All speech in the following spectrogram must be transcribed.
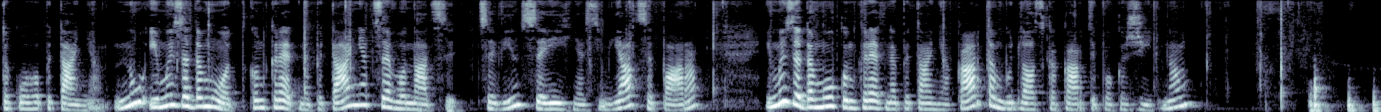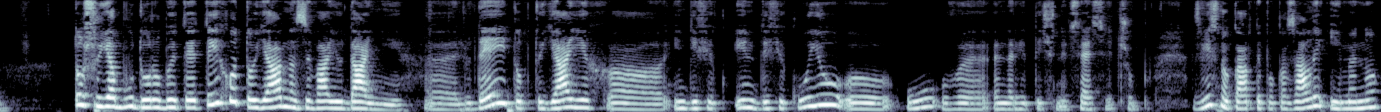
такого питання. Ну, і ми задамо конкретне питання: це вона, це він, це їхня сім'я, це пара. І ми задамо конкретне питання картам. Будь ласка, карти покажіть нам. То, що я буду робити тихо, то я називаю дані е, людей, тобто я їх е, ідентифікую е, в енергетичний всесвіт, щоб, звісно, карти показали іменно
